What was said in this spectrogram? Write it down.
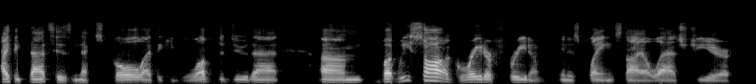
I think that's his next goal. I think he'd love to do that. Um, but we saw a greater freedom in his playing style last year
